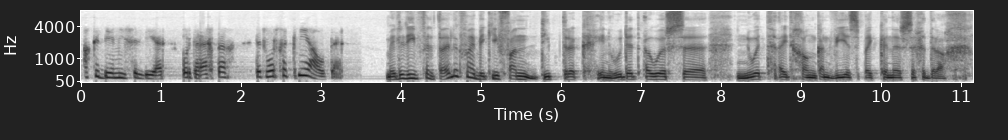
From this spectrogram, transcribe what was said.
akademiese leer word regtig dit word gekneelter. Melody, verduidelik vir my 'n bietjie van diepdruk en hoe dit ouers se nooduitgang kan wees by kinders se gedrag.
